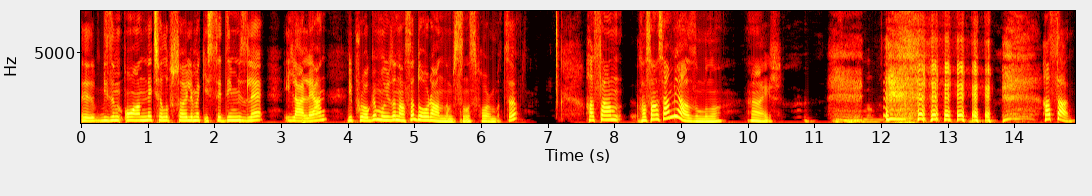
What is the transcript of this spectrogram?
e, bizim o an ne çalıp söylemek istediğimizle ilerleyen bir program. O yüzden aslında doğru anlamışsınız formatı. Hasan Hasan sen mi yazdın bunu? Hayır. Hasan,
